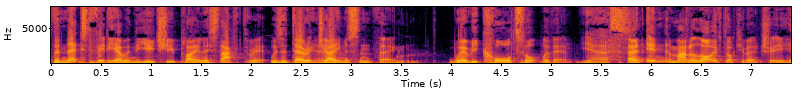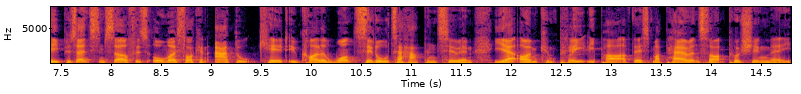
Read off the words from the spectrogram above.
the next video in the YouTube playlist after it was a Derek Jameson thing. Where he caught up with him. Yes. And in the Man Alive documentary, he presents himself as almost like an adult kid who kind of wants it all to happen to him. Yeah, I'm completely part of this. My parents aren't pushing me.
